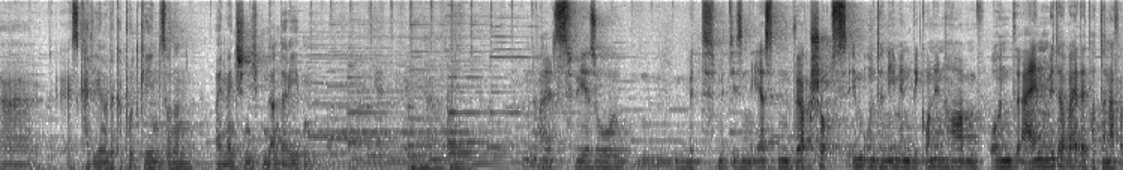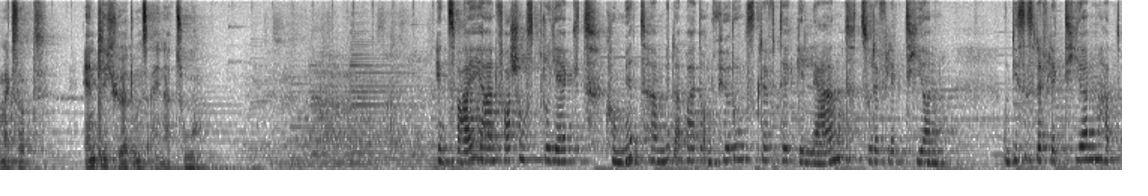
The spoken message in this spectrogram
äh, eskalieren oder kaputt gehen, sondern weil Menschen nicht miteinander reden. Als wir so mit, mit diesen ersten Workshops im Unternehmen begonnen haben und ein Mitarbeiter hat dann auf einmal gesagt, endlich hört uns einer zu. In zwei Jahren Forschungsprojekt Commit haben Mitarbeiter und Führungskräfte gelernt zu reflektieren. Und dieses Reflektieren hat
